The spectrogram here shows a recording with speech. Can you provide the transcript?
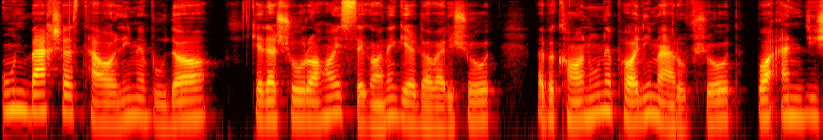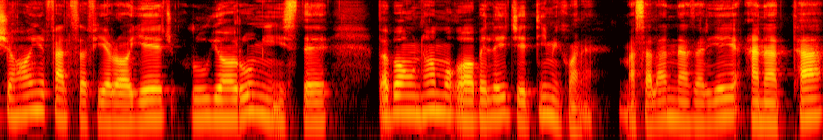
اون بخش از تعالیم بودا که در شوراهای سگانه گردآوری شد و به کانون پالی معروف شد با اندیشه های فلسفی رایج رویارو می ایسته و با اونها مقابله جدی می‌کنه مثلا نظریه انتا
